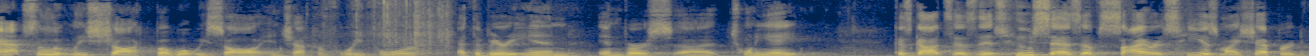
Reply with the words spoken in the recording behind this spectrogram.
absolutely shocked by what we saw in chapter 44 at the very end in verse uh, 28. Because God says this Who says of Cyrus, He is my shepherd,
